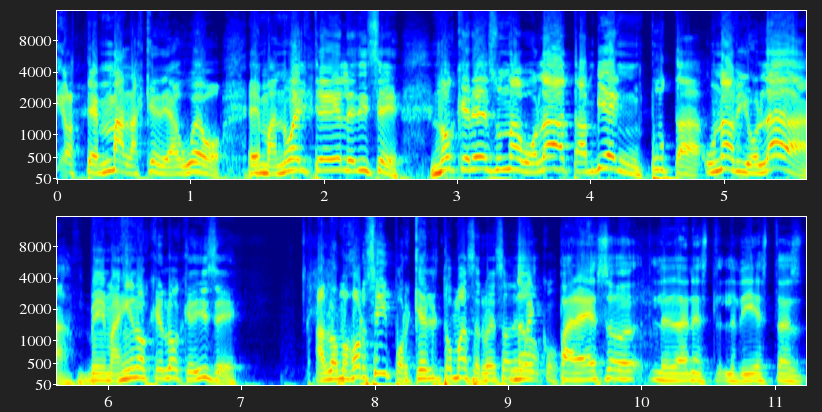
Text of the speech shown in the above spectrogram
Guatemala, que de a huevo. Emanuel TL dice: ¿No querés una volada también, puta? Una violada. Me imagino que es lo que dice. A lo mejor sí, porque él toma cerveza de No, para eso le dan le di estas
